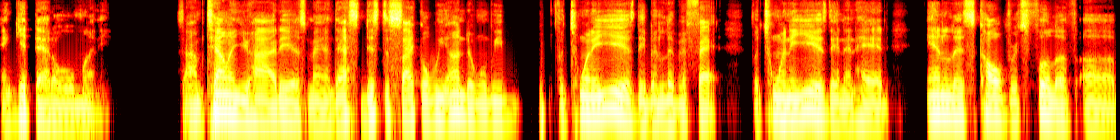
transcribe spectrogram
and get that old money. So I'm telling you how it is, man. That's this the cycle we under when we for 20 years they've been living fat. For 20 years they then had endless culverts full of uh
